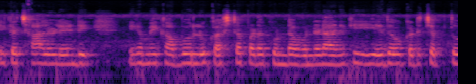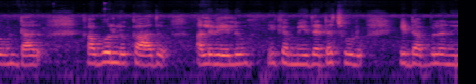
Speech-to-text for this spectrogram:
ఇక చాలులేండి ఇక మీ కబుర్లు కష్టపడకుండా ఉండడానికి ఏదో ఒకటి చెప్తూ ఉంటారు. కబుర్లు కాదు. అలివేలు ఇక మీదట చూడు. ఈ డబ్బులను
